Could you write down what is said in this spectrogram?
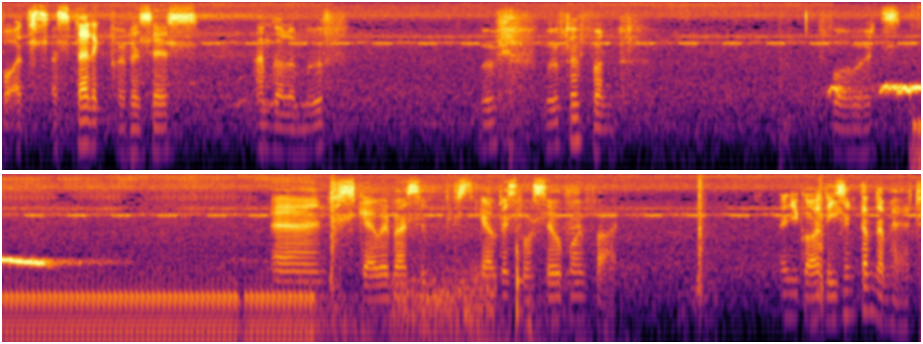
for aesthetic purposes, I'm gonna move, move, move the front forwards, and scale it by scale this for 0.5, and you got a decent Gundam head.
